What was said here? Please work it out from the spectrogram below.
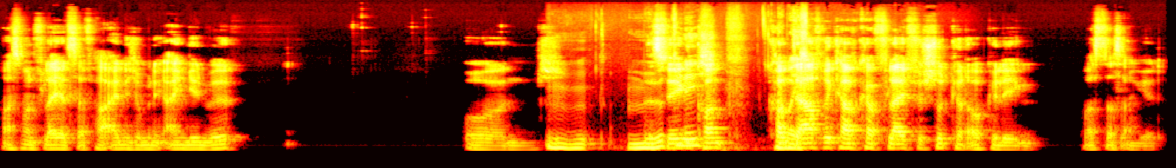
Was man vielleicht jetzt der Verein nicht unbedingt eingehen will. Und Mhm, deswegen möglich. kommt, aber kommt der Afrika Cup vielleicht für Stuttgart auch gelegen, was das angeht.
